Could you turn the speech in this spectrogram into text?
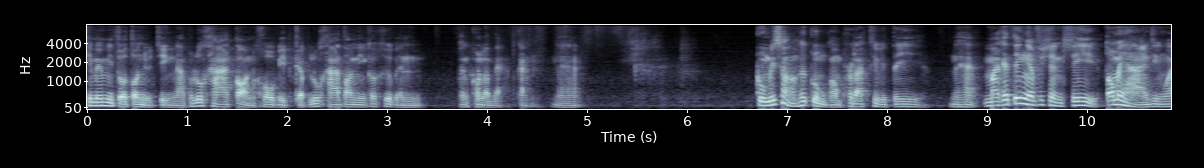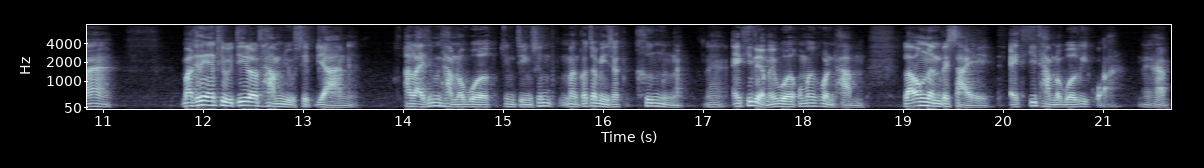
ที่ไม่มีตัวตนอยู่จริงนะ เพราะลูกค้าก่อนโควิด กับลูกค้าตอนนี้ก็คือเป็นเป็นคนละแบบกันนะฮะ กลุ่มที่สองคือกลุ่มของ productivity นะฮะ marketing efficiency ต้องไปหาจริงว่า marketing activity เราทำอยู่ 10 อย่างเนี่ย อะไรที่มันทำแล้ว work จริง ๆ ซึ่งมันก็จะมีสักครึ่งหนึ่งอะนะไอ้ที่เหลือไม่ work ก็ไม่ควรทำแล้วเอาเงินไปใส่ไอ้ที่ทำแล้ว work ดีกว่านะครับ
